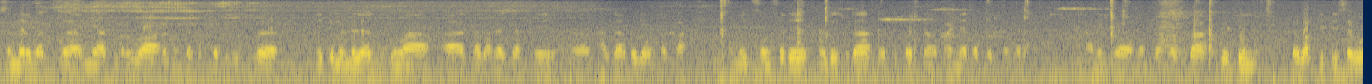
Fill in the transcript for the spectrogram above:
संदर्भात मी असो किंवा आमच्या पक्षातील नेते मंडळी असो किंवा त्या भागाचे खासदार बजरंग बाप्पा अनेक संसदेमध्ये सुद्धा प्रश्न मांडण्याचा प्रयत्न केला. आणि मंत्र्यांना सुद्धा भेटून त्या बाबतीतली सर्व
